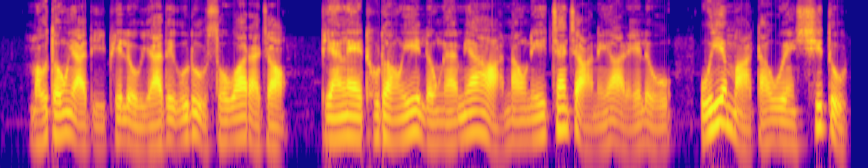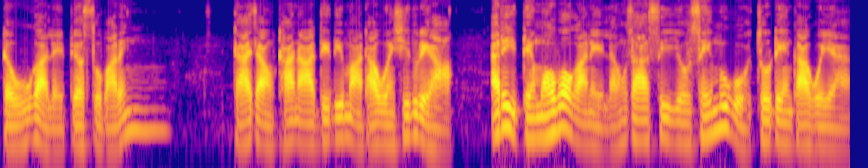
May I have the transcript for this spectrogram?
။မုတ်တုံးရာသီဖြစ်လို့ရာသီဥတုဆိုးွားတာကြောင့်ပြန်လည်ထူထောင်ရေးလုပ်ငန်းများဟာနှောင့်နှေးကြန့်ကြာနေရတယ်လို့ဥယျာဉ်မှာတာဝန်ရှိသူတဦးကလည်းပြောဆိုပါတယ်။ဒါကြောင့်ဌာနအသီးသီးမှာတာဝန်ရှိသူတွေဟာအဲ့ဒီတင်မောဘောကနေလောင်စာစီယူစိမ့်မှုကိုကြိုတင်ကာကွယ်ရန်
